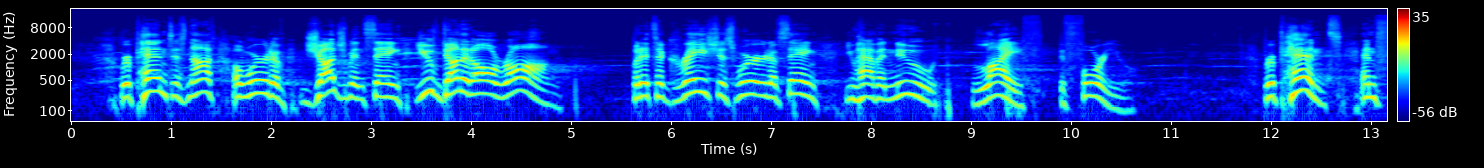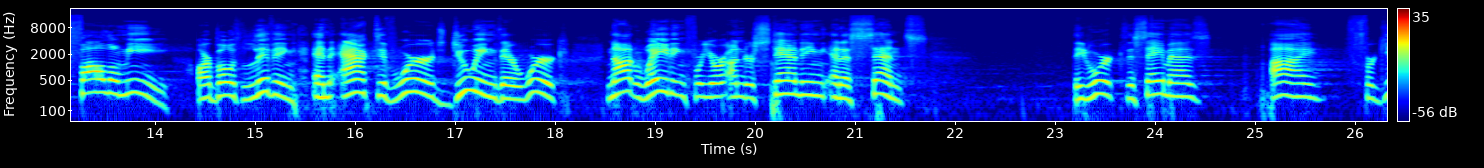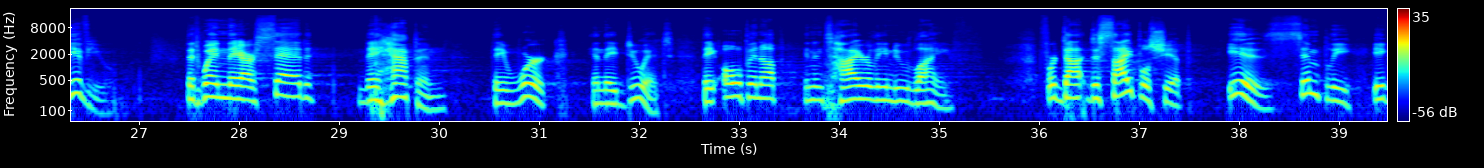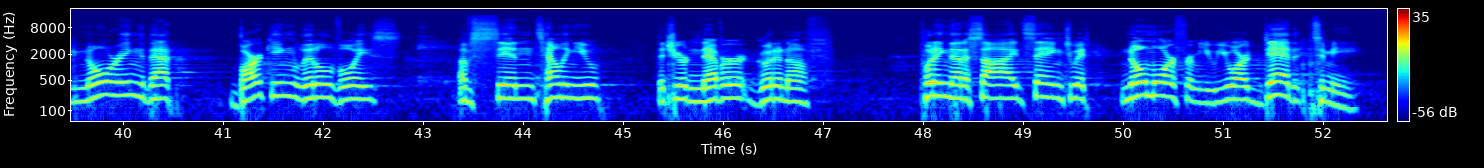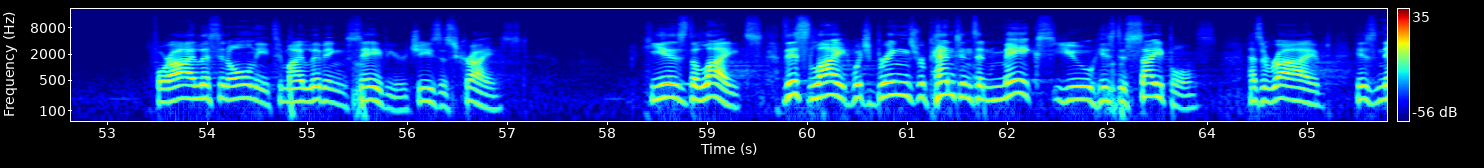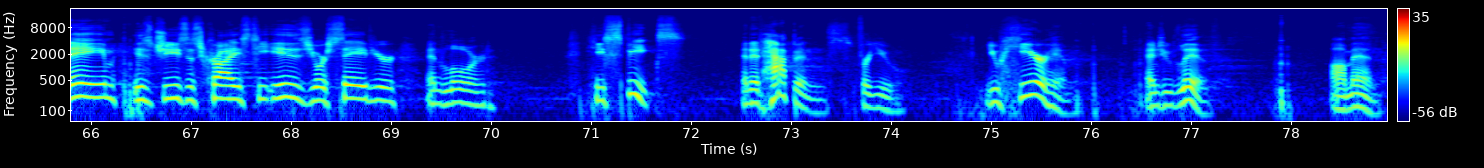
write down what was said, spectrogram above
Repent is not a word of judgment saying, You've done it all wrong, but it's a gracious word of saying, You have a new life before you. Repent and follow me are both living and active words doing their work, not waiting for your understanding and assent. They work the same as I forgive you. That when they are said, they happen, they work, and they do it. They open up an entirely new life. For di- discipleship is simply ignoring that barking little voice of sin telling you that you're never good enough, putting that aside, saying to it, No more from you, you are dead to me. For I listen only to my living Savior, Jesus Christ. He is the light. This light, which brings repentance and makes you his disciples, has arrived. His name is Jesus Christ. He is your Savior and Lord. He speaks and it happens for you. You hear him and you live. Amen.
